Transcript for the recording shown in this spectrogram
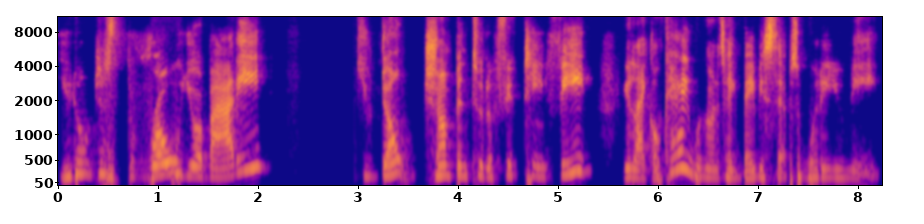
You don't just throw your body. You don't jump into the 15 feet. You're like, okay, we're going to take baby steps. What do you need?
